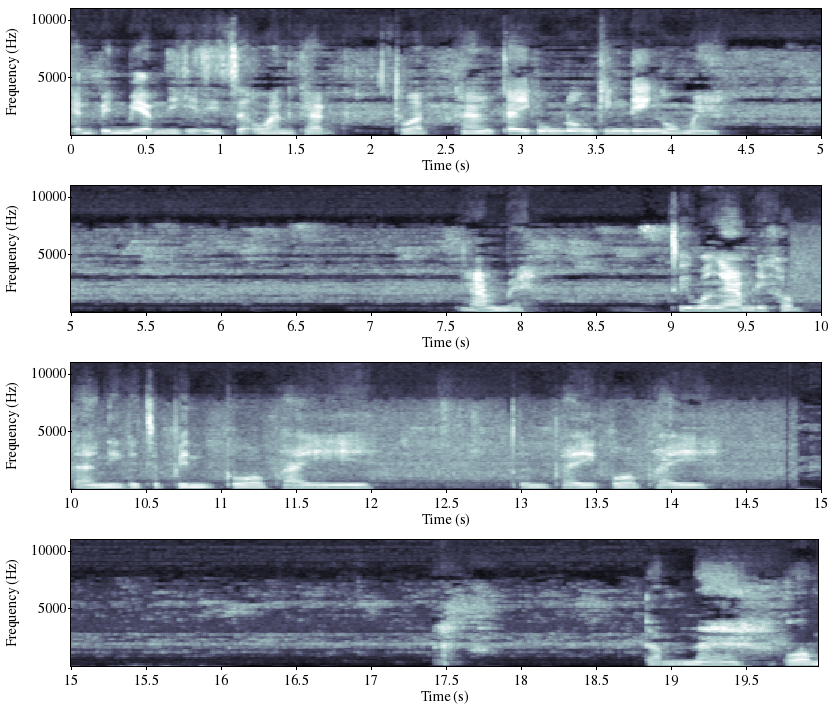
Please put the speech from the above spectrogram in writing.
กันเป็นแบบนี้คือสิสะอ่อนคักถอดหางไก่กุ้งดงกิ้งเด้งออกมางามไหมถือว่างามที่เขาด้านนี้ก็จะเป็นกอไผ่ต้นไผ่กอไผ่ดำหน้าอ้อม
